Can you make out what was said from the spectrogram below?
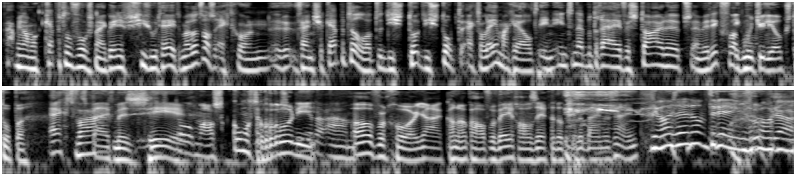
ABN AMRO Capital volgens mij. Ik weet niet precies hoe het heette. Maar dat was echt gewoon eh, venture capital. Dat, die, sto, die stopte echt alleen maar geld in internetbedrijven, start-ups en weet ik wat. Ik moet jullie ook stoppen. Echt waar? Spijt me zeer. Thomas, kom er aan. Overgoor. Ja, kan ook halverwege al zeggen dat we er bijna zijn. Je was net op dreef, Ronnie. Ja,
